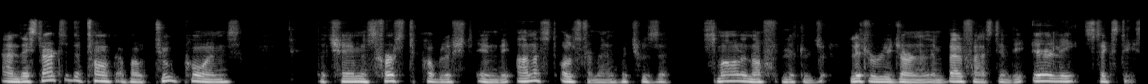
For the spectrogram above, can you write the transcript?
And they started to talk about two poems that Seamus first published in the Honest Ulsterman, which was a small enough little literary journal in Belfast in the early 60s.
